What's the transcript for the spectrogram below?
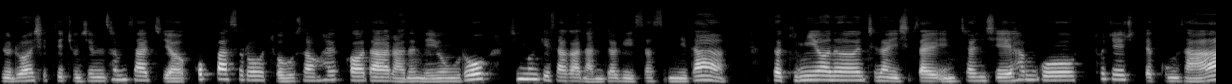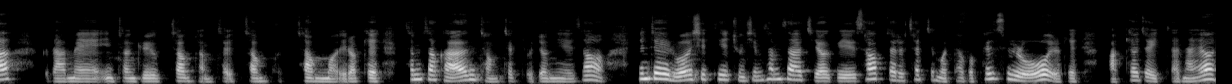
루원시티 중심 3, 4 지역 꽃밭으로 조성할 거다라는 내용으로 신문기사가 난 적이 있었습니다. 그래서 김 의원은 지난 24일 인천시 한국토지주택공사, 그 다음에 인천교육청, 경찰청, 구청 뭐 이렇게 참석한 정책 조정회에서 현재 루어시티 중심 3, 4 지역이 사업자를 찾지 못하고 펜슬로 이렇게 막혀져 있잖아요.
